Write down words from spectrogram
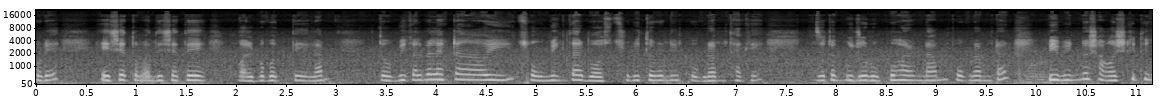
করে এসে তোমাদের সাথে গল্প করতে এলাম। তো বিকালবেলা একটা ওই শ্রমিকদার বস্ত্র বিতরণী প্রোগ্রাম থাকে। যেটা পুজোর উপহার নাম প্রোগ্রামটার বিভিন্ন সাংস্কৃতিক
